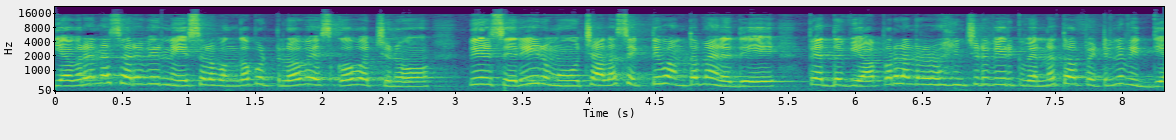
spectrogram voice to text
ఎవరైనా సరే వీరిని సులభంగా బుట్టలో వేసుకోవచ్చును. వీరి శరీరము చాలా శక్తివంతమైనది. పెద్ద వ్యాపారాలు నిర్వహించడం వీరికి వెన్నతో పెట్టిన విద్య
